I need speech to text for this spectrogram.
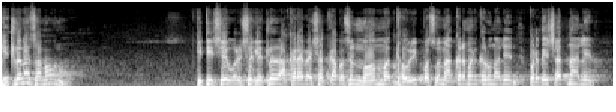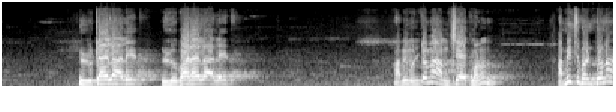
घेतलं ना सामावून? कितीशे वर्ष घेतलं अकराव्या शतकापासून मोहम्मद घौरीपासून आक्रमण करून आलेत परदेशातनं आलेत लुटायला आलेत लुबाडायला आलेत. आम्ही म्हणतो ना आमचे आहेत म्हणून. आम्हीच म्हणतो ना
